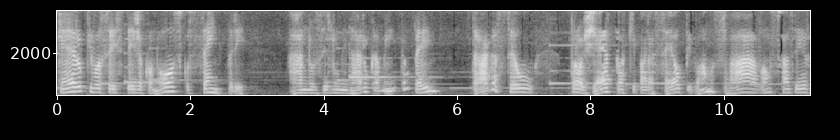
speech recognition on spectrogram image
Quero que você esteja conosco sempre a nos iluminar o caminho também. Traga seu projeto aqui para a CELP, vamos lá, vamos fazer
